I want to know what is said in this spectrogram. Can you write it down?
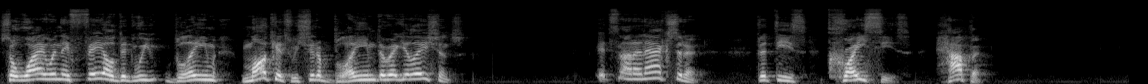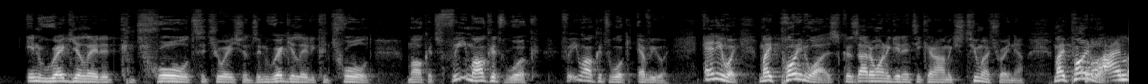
So why, when they failed, did we blame markets? We should have blamed the regulations. It's not an accident that these crises happen in regulated, controlled situations, in regulated, controlled markets. Free markets work. Free markets work everywhere. Anyway, my point was because I don't want to get into economics too much right now. My point well, was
